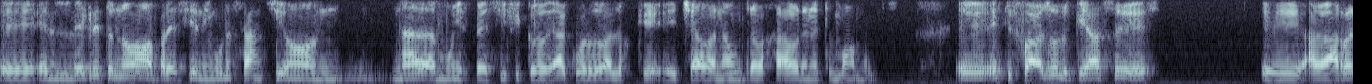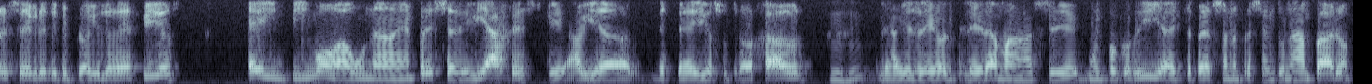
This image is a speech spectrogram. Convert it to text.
en el decreto no aparecía ninguna sanción, nada muy específico de acuerdo a los que echaban a un trabajador en estos momentos. Eh, este fallo lo que hace es eh, agarrar ese decreto que prohíbe los despidos e intimó a una empresa de viajes que había despedido a su trabajador. Le había llegado el telegrama hace muy pocos días, esta persona presentó un amparo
